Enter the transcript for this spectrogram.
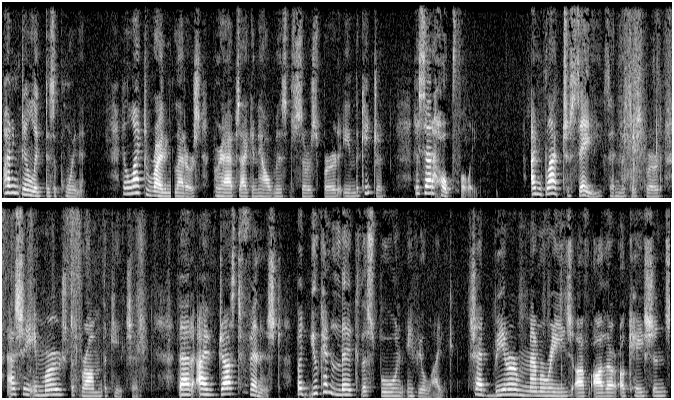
Paddington looked disappointed. He liked writing letters. Perhaps I can help Mr. Bird in the kitchen, he said hopefully. I'm glad to say, said Mrs. Bird as she emerged from the kitchen, that I've just finished but you can lick the spoon if you like. She had bitter memories of other occasions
